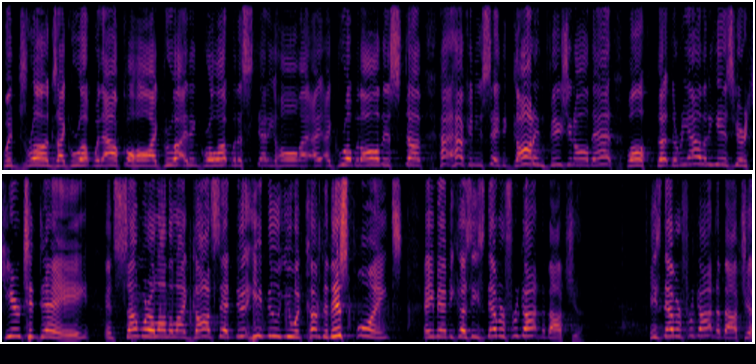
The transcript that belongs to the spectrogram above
with drugs. I grew up with alcohol. I grew up, I didn't grow up with a steady home. I, I, I grew up with all this stuff. How, how, can you say, did God envision all that? Well, the, the reality is you're here today, and somewhere along the line, God said He knew you would come to this point points, amen, because he's never forgotten about you. He's never forgotten about you.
